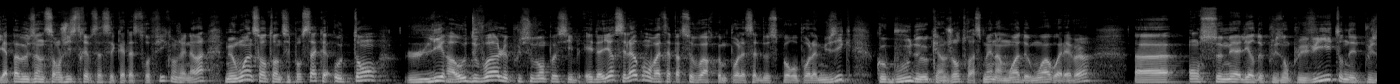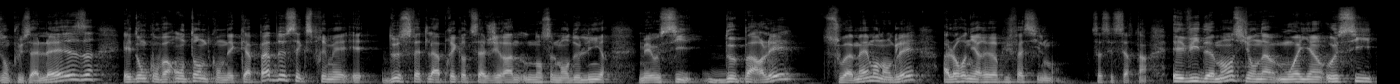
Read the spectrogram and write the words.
Il n'y a pas besoin de s'enregistrer, ça c'est catastrophique en général, mais au moins de s'entendre. C'est pour ça qu'autant lire à haute voix le plus souvent possible. Et d'ailleurs, c'est là qu'on va s'apercevoir, comme pour la salle de sport ou pour la musique, qu'au bout de 15 jours, 3 semaines, un mois, 2 mois, whatever, euh, on se met à lire de plus en plus vite, on est de plus en plus à l'aise, et donc on va entendre qu'on est capable de s'exprimer. Et de ce fait-là, après, quand il s'agira non seulement de lire, mais aussi de parler soi-même en anglais, alors on y arrivera plus facilement. Ça, c'est certain. Évidemment, si on a moyen aussi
